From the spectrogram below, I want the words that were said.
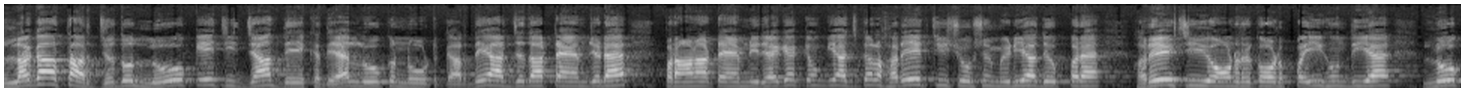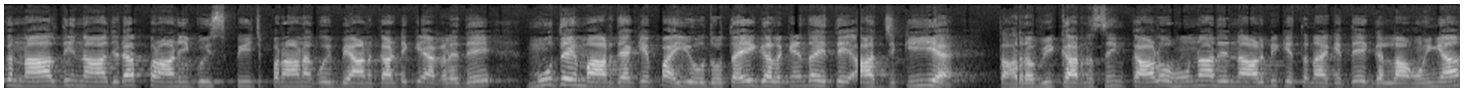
ਲਗਾਤਾਰ ਜਦੋਂ ਲੋਕ ਇਹ ਚੀਜ਼ਾਂ ਦੇਖਦੇ ਆ, ਲੋਕ ਨੋਟ ਕਰਦੇ ਆ, ਅੱਜ ਦਾ ਟਾਈਮ ਜਿਹੜਾ ਪੁਰਾਣਾ ਟਾਈਮ ਨਹੀਂ ਰਹਿ ਗਿਆ, ਕਿਉਂਕਿ ਅੱਜ ਕੱਲ ਹਰੇਕ ਚੀਜ਼ ਸੋਸ਼ਲ ਮੀਡੀਆ ਦੇ ਉੱਪਰ ਹੈ, ਹਰੇਕ ਚੀਜ਼ ਔਨ ਰਿਕਾਰਡ ਪਈ ਹੁੰਦੀ ਹੈ। ਲੋਕ ਨਾਲ ਦੀ ਨਾਲ ਜਿਹੜਾ ਪੁਰਾਣੀ ਕੋਈ ਸਪੀਚ ਪੁਰਾਣਾ ਕੋਈ ਬਿਆਨ ਕੱਢ ਕੇ ਅਗਲੇ ਦੇ ਮੂੰਹ ਤੇ ਮਾਰਦੇ ਆ ਕਿ ਭਾਈ ਉਦੋਂ ਤਾਂ ਇਹ ਗੱਲ ਕਹਿੰਦਾ ਸੀ ਤੇ ਅੱਜ ਕੀ ਹੈ? ਤਾਂ ਰਵੀ ਕਰਨ ਸਿੰਘ ਕਾਲੋ ਉਹਨਾਂ ਦੇ ਨਾਲ ਵੀ ਕਿਤਨਾ ਕਿਤੇ ਗੱਲਾਂ ਹੋਈਆਂ।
